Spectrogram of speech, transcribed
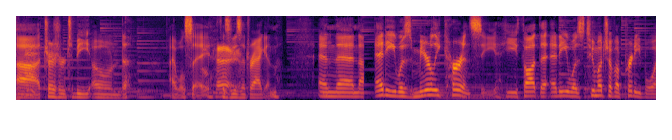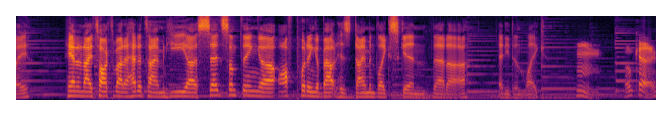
Uh, treasure to be owned, I will say, because Okay. he's a dragon. And then uh, Eddie was merely currency. He thought that Eddie was too much of a pretty boy. Hannah and I talked about ahead of time, and he uh, said something uh, off putting about his diamond like skin that uh, Eddie didn't like. Hmm. Okay.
